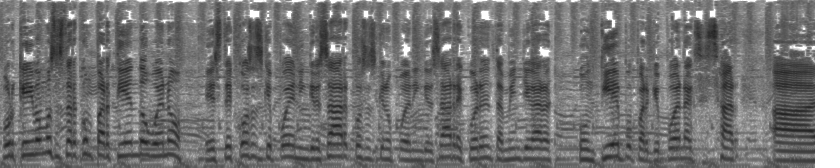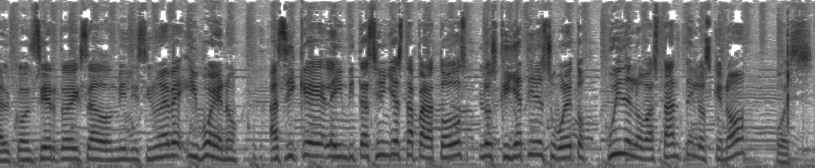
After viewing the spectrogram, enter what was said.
porque ahí vamos a estar compartiendo, bueno, este, cosas que pueden ingresar, cosas que no pueden ingresar. Recuerden también llegar con tiempo para que puedan accesar al concierto Exa 2019. Y bueno, así que la invitación ya está para todos. Los que ya tienen su boleto, cuídenlo bastante. Y los que no, pues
